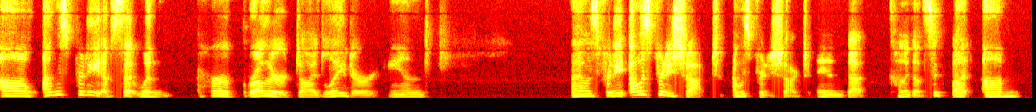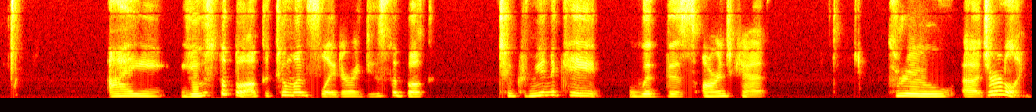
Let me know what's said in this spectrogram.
uh, I was pretty upset when her brother died later, and I was pretty I was pretty shocked. I was pretty shocked and got kind of got sick. But um, I used the book. Two months later, I used the book to communicate with this orange cat through uh, journaling.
